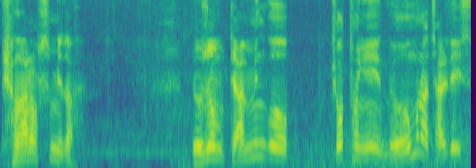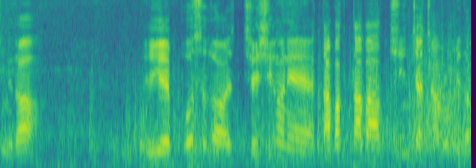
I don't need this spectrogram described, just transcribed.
평화롭습니다. 요즘 대한민국 교통이 너무나 잘돼 있습니다. 이게 버스가 제 시간에 따박따박 진짜 잘 옵니다.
